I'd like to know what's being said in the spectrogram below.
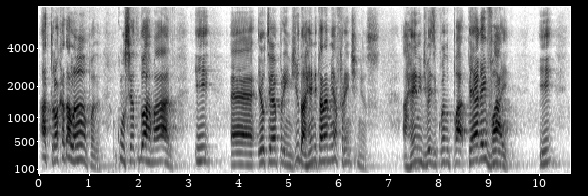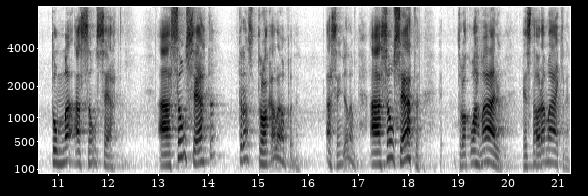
a troca da lâmpada, o conserto do armário. E é, eu tenho aprendido, a Rene está na minha frente nisso. A Rene, de vez em quando, pega e vai. E toma a ação certa. A ação certa troca a lâmpada. Acende a lâmpada. A ação certa troca o armário, restaura a máquina.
